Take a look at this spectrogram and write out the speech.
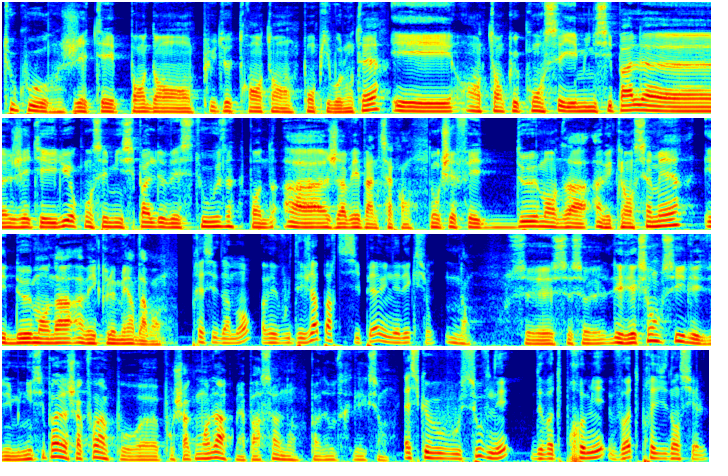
tout court, j'étais pendant plus de 30 ans pompier volontaire et en tant que conseiller municipal, euh, j'ai été élu au conseil municipal de Vestouze pendant ah, j'avais 25 ans. Donc j'ai fait deux mandats avec l'ancien maire et deux mandats avec le maire d'avant. Précédemment, avez-vous déjà participé à une élection? Non. C'est, l'élection, si, les, les municipales à chaque fois pour, euh, pour chaque mandat. Mais à part ça, non, pas d'autres élections. Est-ce que vous vous souvenez de votre premier vote présidentiel?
